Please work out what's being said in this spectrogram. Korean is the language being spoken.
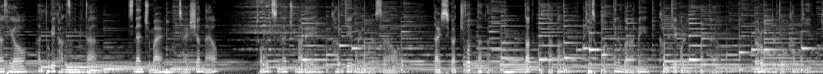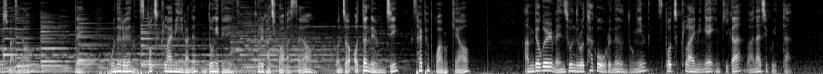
안녕하세요. 한톡의 강석입니다. 지난 주말 잘 쉬었나요? 저는 지난 주말에 감기에 걸려버렸어요. 날씨가 추웠다가 따뜻했다가 계속 바뀌는 바람에 감기에 걸린 것 같아요. 여러분들도 감기 조심하세요. 네, 오늘은 스포츠 클라이밍이라는 운동에 대해 글을 가지고 와봤어요. 먼저 어떤 내용인지 살펴보고 와볼게요. 암벽을 맨손으로 타고 오르는 운동인 스포츠 클라이밍의 인기가 많아지고 있다.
